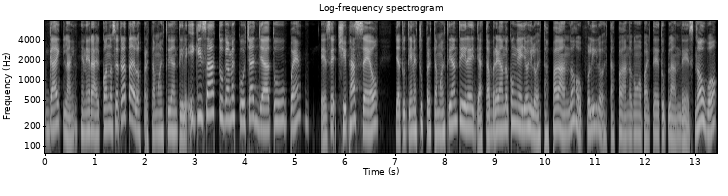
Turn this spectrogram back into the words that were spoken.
guideline general cuando se trata de los préstamos estudiantiles. Y quizás tú que me escuchas, ya tú, pues, ese chip has sailed, ya tú tienes tus préstamos estudiantiles, ya estás bregando con ellos y los estás pagando, hopefully los estás pagando como parte de tu plan de Snowball.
